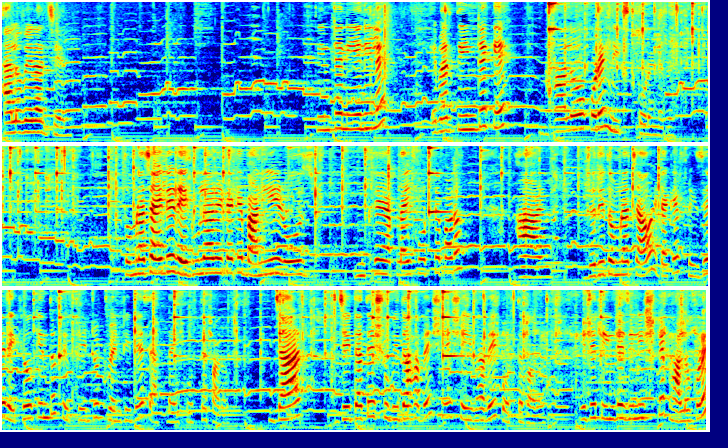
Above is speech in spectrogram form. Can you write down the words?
অ্যালোভেরা জেল। তিনটে নিয়ে নিলে এবার তিনটেকে ভালো করে মিক্সড করে নেবে। তোমরা চাইলে রেগুলার এটাকে বানিয়ে রোজ মুখে অ্যাপ্লাই করতে পারো। আর যদি তোমরা চাও এটাকে ফ্রিজে রেখেও কিন্তু fifteen to twenty days apply করতে পারো। যার যেটাতে সুবিধা হবে সে সেইভাবেই করতে পারো। এই যে তিনটে জিনিসকে ভালো করে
